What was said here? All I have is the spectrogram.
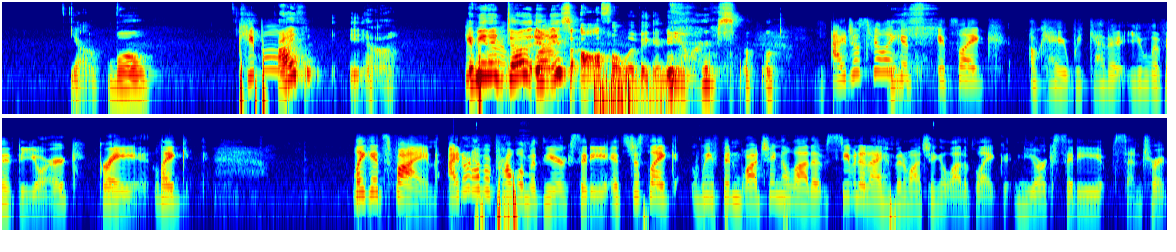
yeah. Well, People I. Th- yeah. I mean, it does. It is awful living in New York. So. I just feel like it's it's like okay, we get it. You live in New York. Great. Like like it's fine. I don't have a problem with New York City. It's just like we've been watching a lot of Stephen and I have been watching a lot of like New York City centric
